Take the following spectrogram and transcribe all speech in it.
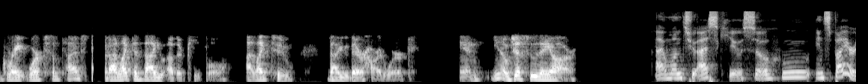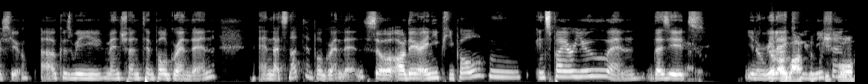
great work sometimes, but I like to value other people. I like to value their hard work and, you know, just who they are. I want to ask you so, who inspires you? Because uh, we mentioned Temple Grandin, and that's not Temple Grandin. So, are there any people who inspire you? And does it, you know, relate there are lots to your of mission? People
